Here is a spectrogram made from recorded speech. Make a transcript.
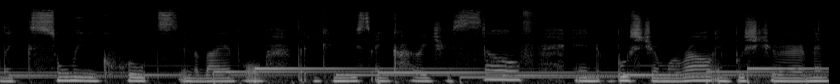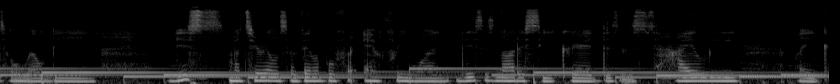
like so many quotes in the bible that you can use to encourage yourself and boost your morale and boost your mental well-being. This material is available for everyone. This is not a secret. This is highly like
